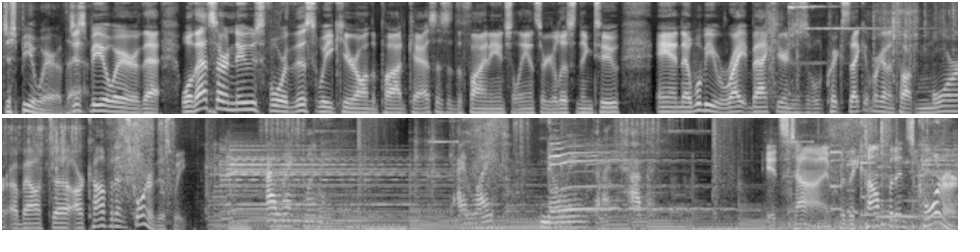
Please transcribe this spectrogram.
just be aware of that. Just be aware of that. Well, that's our news for this week here on the podcast. This is the financial answer you're listening to. And uh, we'll be right back here in just a quick second. We're going to talk more about uh, our confidence corner this week. I like money. I like knowing that I have it. It's time for the Confidence Corner.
